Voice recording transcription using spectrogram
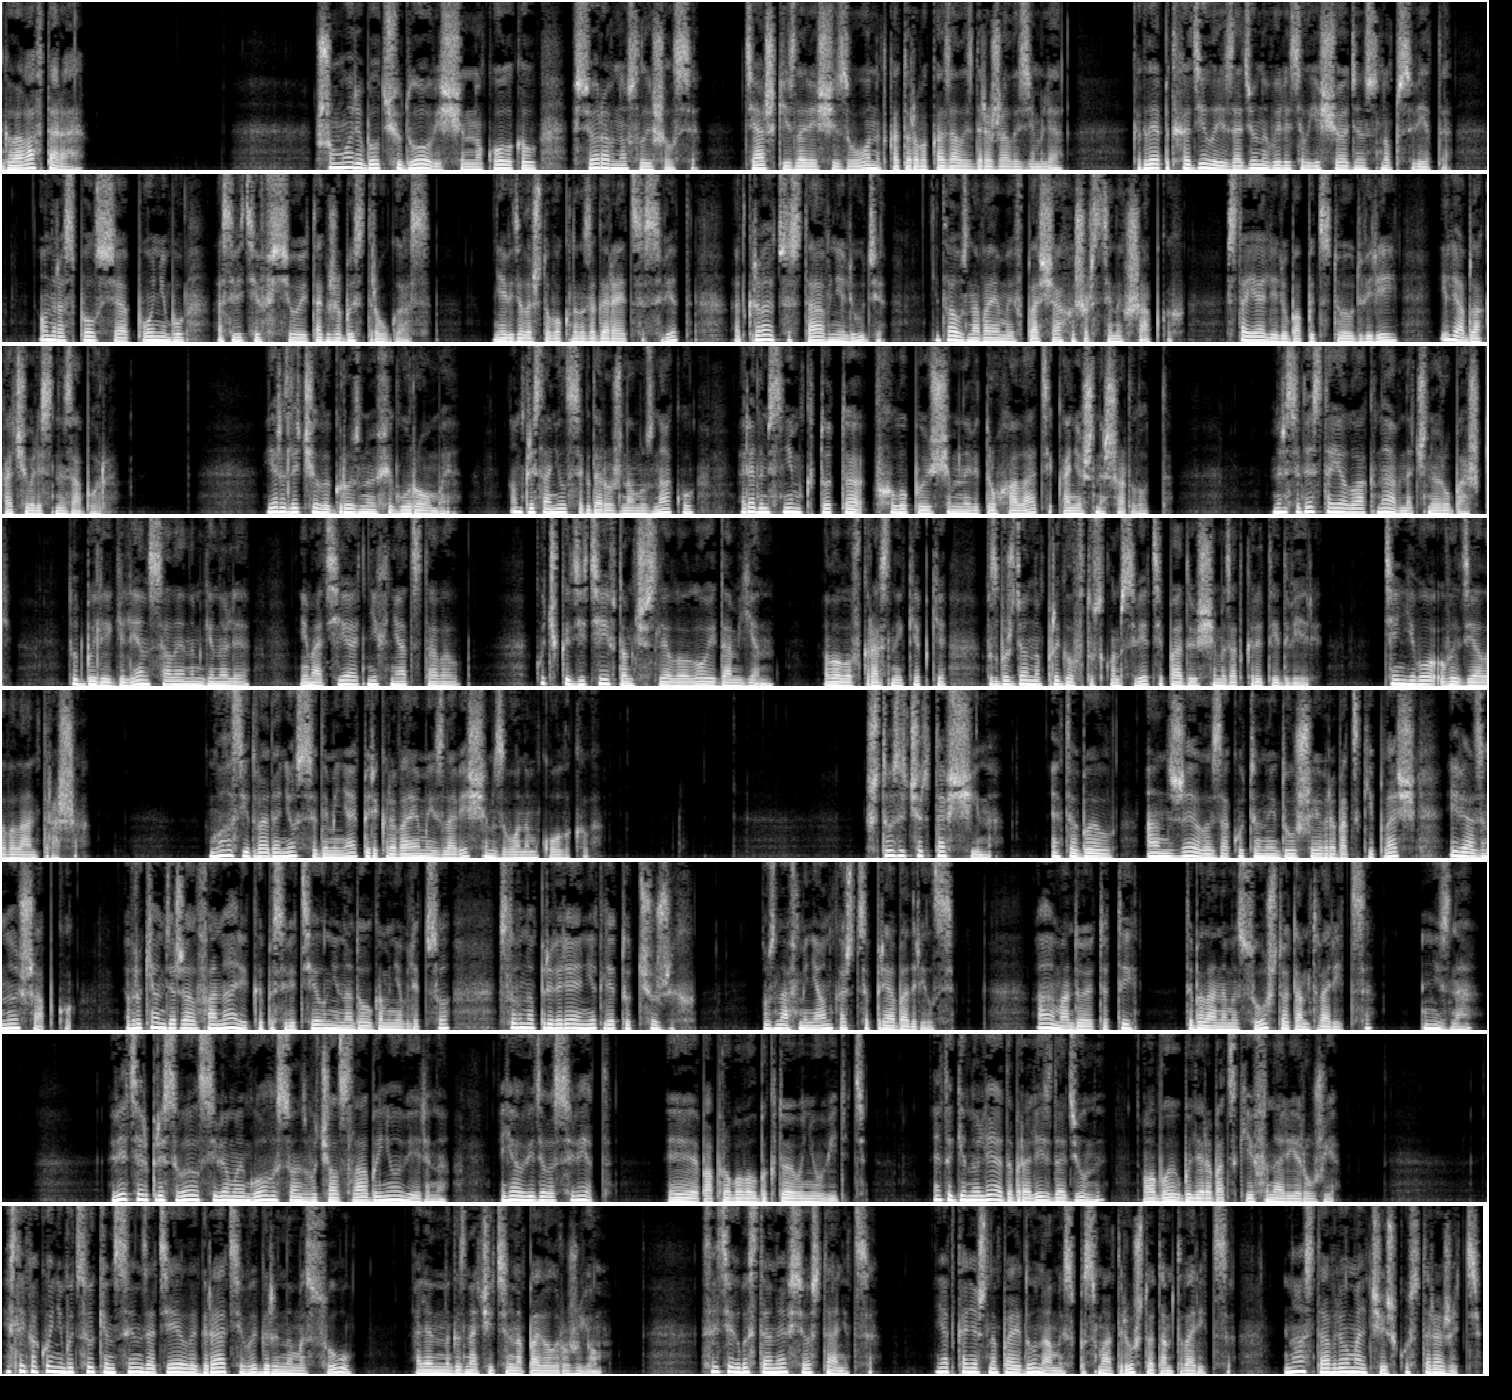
Глава вторая. Шум моря был чудовищен, но колокол все равно слышался. Тяжкий зловещий звон, от которого, казалось, дрожала земля. Когда я подходила, из-за дюны вылетел еще один сноп света. Он расползся по небу, осветив все, и так же быстро угас. Я видела, что в окнах загорается свет, открываются ставни, люди, едва узнаваемые в плащах и шерстяных шапках, стояли, любопытствуя у дверей, или облокачивались на заборы. Я различила грузную фигуру Ромы. Он прислонился к дорожному знаку, рядом с ним кто-то в хлопающем на ветру халате, конечно, Шарлотта. Мерседес стоял у окна в ночной рубашке. Тут были и Гелен с Аленом Геноле, и Матье от них не отставал. Кучка детей, в том числе Лоло и Дамьен. Лоло в красной кепке возбужденно прыгал в тусклом свете, падающем из открытой двери. Тень его выделывала антраша. Голос едва донесся до меня, перекрываемый зловещим звоном колокола. Что за чертовщина? Это был Анжела, закутанный душей в рыбацкий плащ и вязаную шапку. В руке он держал фонарик и посветил ненадолго мне в лицо, словно проверяя, нет ли тут чужих. Узнав меня, он, кажется, приободрился. «А, Мадо, это ты? Ты была на мысу, что там творится?» Не знаю. Ветер присвоил себе мой голос, он звучал слабо и неуверенно. Я увидела свет. Э, попробовал бы кто его не увидеть. Это Генуле добрались до дюны. У обоих были рыбацкие фонари и ружья. Если какой-нибудь сукин сын затеял играть в игры на мысу, Ален многозначительно повел ружьем. С этих бастане все останется. я конечно, пойду на мыс, посмотрю, что там творится — но оставлю мальчишку сторожить.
